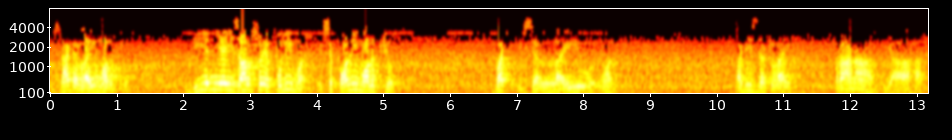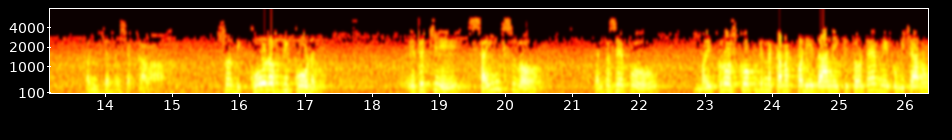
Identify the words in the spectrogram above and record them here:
it's not a live molecule DNA is also a polymer it's a poly molecule but it's a live molecule what is that life? ప్రాణాద్యా పంచదశ కళా. So the code of the code అది. ఇటొచ్చి సైన్స్లో ఎంతసేపు మైక్రోస్కోప్ కింద కనపడి దానికి తోటే మీకు విచారం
